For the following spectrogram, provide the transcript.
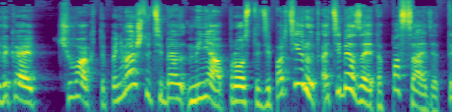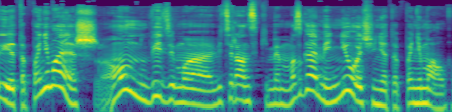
Я такая, чувак, ты понимаешь, что тебя, меня просто депортируют, а тебя за это посадят? Ты это понимаешь? Он, видимо, ветеранскими мозгами не очень это понимал.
